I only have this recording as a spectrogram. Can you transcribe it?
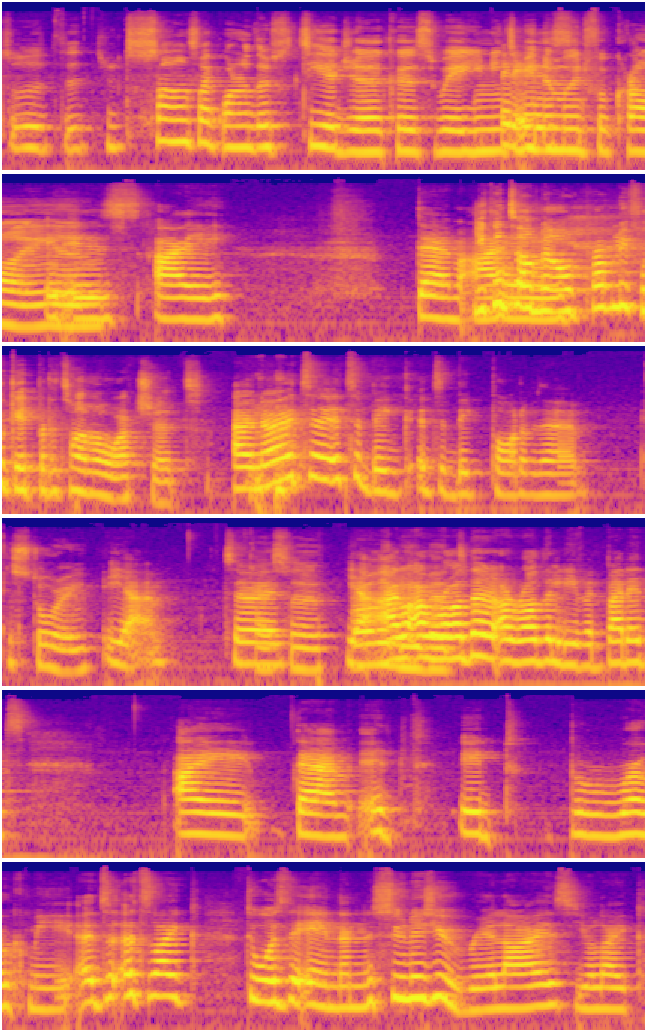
So it sounds like one of those tear jerkers where you need It to be in a mood for crying. It and is. I. You can tell me. I'll probably forget by the time I watch it. Oh no! It's a it's a big it's a big part of the The story. yeah. So Okay, so yeah, rather I I rather I rather leave it, but it's I damn it it broke me. It's it's like towards the end, and as soon as you realize, you're like,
